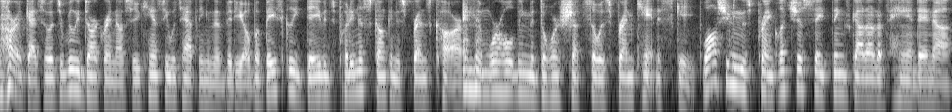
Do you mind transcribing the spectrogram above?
Alright guys, so it's really dark right now, so you can't see what's happening in the video, but basically David's putting a skunk in his friend's car, and then we're holding the door shut so his friend can't escape. While shooting this prank, let's just say things got out of hand, and uh,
